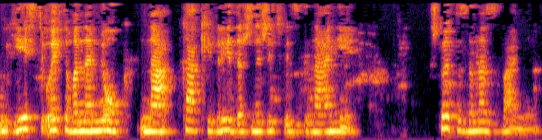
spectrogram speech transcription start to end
Есть у этого намек на как евреи должны жить в изгнании. Что это за название?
